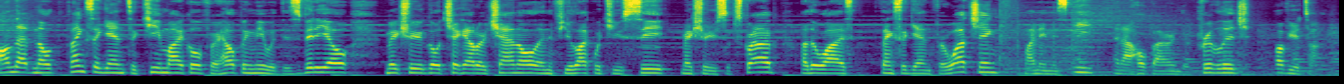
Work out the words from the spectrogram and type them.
On that note, thanks again to Ci Michel for helping me with this video. Make sure you go check out our channel and if you like what you see, make sure you subscribe. Otherwise, thanks again for watching. My name is E and I hope I earned the privilege of your time.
